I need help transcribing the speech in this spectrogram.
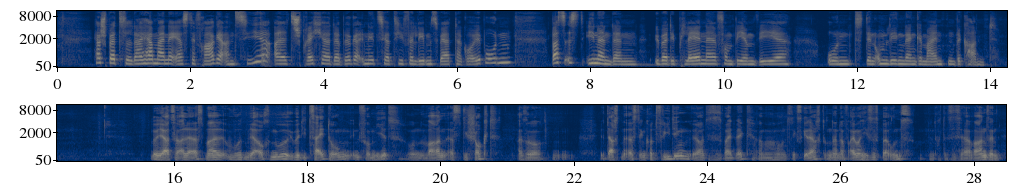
Herr Spötzl, daher meine erste Frage an Sie als Sprecher der Bürgerinitiative Lebenswerter Gäuboden. Was ist Ihnen denn über die Pläne vom BMW und den umliegenden Gemeinden bekannt? Naja, zuallererst mal wurden wir auch nur über die Zeitung informiert und waren erst geschockt. Also wir dachten erst in Gottfrieding, ja, das ist weit weg, aber haben uns nichts gedacht. Und dann auf einmal hieß es bei uns. Ich dachte, das ist ja Wahnsinn.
